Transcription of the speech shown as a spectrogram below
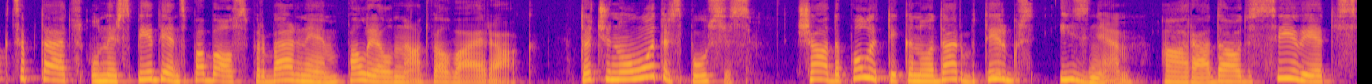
akceptēts un ir spiediens pabalstus par bērniem palielināt vēl vairāk. Taču no otras puses Šāda politika no darba tirgus izņem ārā daudzas sievietes,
